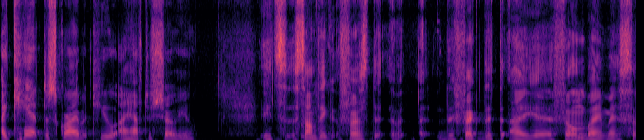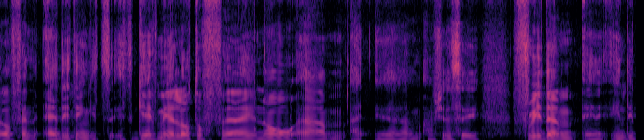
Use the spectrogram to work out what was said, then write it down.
I can't describe it to you, I have to show you? It's something. First, uh, the fact that I uh, filmed by myself and editing, it, it gave me a lot of, uh, you know, um, I, um, how should I say, freedom in, in the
